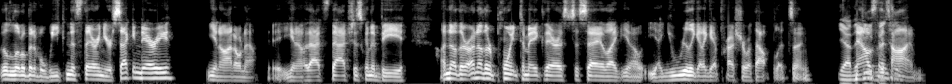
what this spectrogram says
a little bit of a weakness there in your secondary? You know, I don't know. You know, that's that's just going to be another another point to make there is to say like, you know, yeah, you really got to get pressure without blitzing. Yeah, the now's the time.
